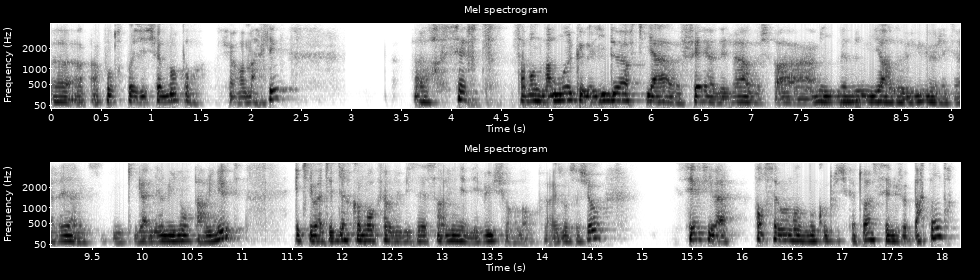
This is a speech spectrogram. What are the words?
euh, un contre-positionnement pour faire remarquer. Alors certes, ça vendra moins que le leader qui a fait déjà, je sais pas, un, milliard de vues, j'exagère, qui, qui gagne un million par minute, et qui va te dire comment faire du business en ligne et des vues sur les réseaux sociaux. Certes, il va forcément vendre beaucoup plus que toi, c'est le jeu. Par contre,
